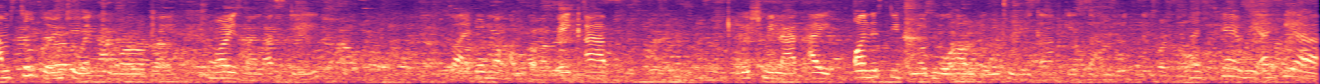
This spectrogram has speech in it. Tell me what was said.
I'm still going to work tomorrow, okay? Tomorrow is my last day. So I don't know how I'm gonna wake up. Wish me luck. I honestly do not know how I'm going to wake up, guess But yeah, we are here.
